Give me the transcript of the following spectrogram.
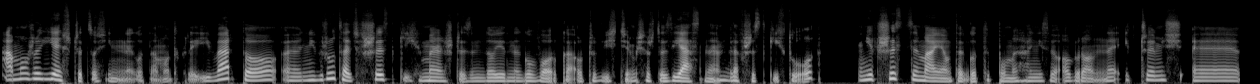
a może jeszcze coś innego tam odkryje. I warto e, nie wrzucać wszystkich mężczyzn do jednego worka, oczywiście, myślę, że to jest jasne dla wszystkich tu. Nie wszyscy mają tego typu mechanizmy obronne i czymś e,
